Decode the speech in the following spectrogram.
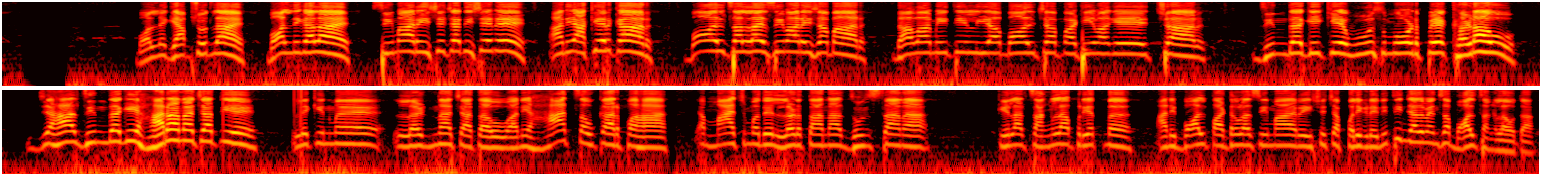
बॉलने गॅप शोधलाय. बॉल निघालाय. सीमा रेषेच्या दिशेने आणि अखेरकार बॉल चाललाय सीमा रेषा पार. धावा मिळतील या बॉलच्या पाठीमागे चार. जिंदगी के उस मोड पे खड़ा हूं जहा जिंदगी हाराना चाहती है लेकिन मैं लढना चाहता हूँ. आणि हा चौकार पहा या मॅच मध्ये लढताना झुंजताना केला चांगला प्रयत्न. आणि बॉल पाठवला सीमा रेषेच्या पलीकडे. नितीन जाधव यांचा बॉल चांगला होता.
